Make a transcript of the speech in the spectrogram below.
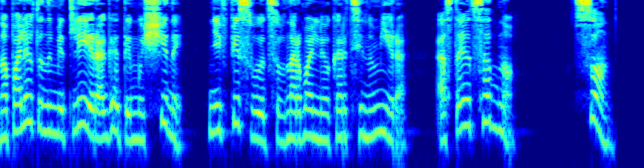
но полеты на метле и рогатые мужчины не вписываются в нормальную картину мира. Остается одно — сон».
